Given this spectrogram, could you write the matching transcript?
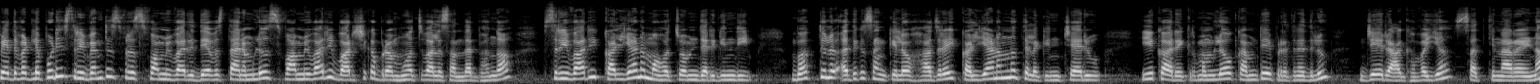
పెదవడ్లపూడి శ్రీ వెంకటేశ్వర స్వామి వారి దేవస్థానంలో స్వామివారి వార్షిక బ్రహ్మోత్సవాల సందర్భంగా శ్రీవారి కళ్యాణ మహోత్సవం జరిగింది. భక్తులు అధిక సంఖ్యలో హాజరై కళ్యాణంను తిలకించారు. ఈ కార్యక్రమంలో కమిటీ ప్రతినిధులు జె రాఘవయ్య సత్యనారాయణ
